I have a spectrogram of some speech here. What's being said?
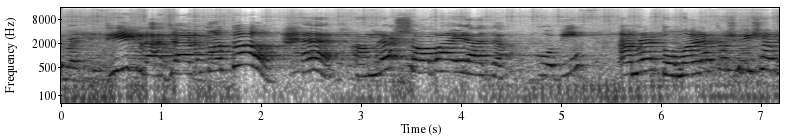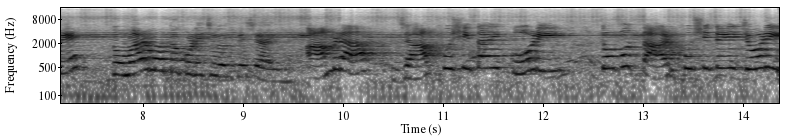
করতে পারি ঠিক রাজার মতো? হ্যাঁ আমরা সবাই রাজা। কবি আমরা তোমার একটা শৈশবে তোমার মতো করে চলতে চাই। আমরা যা খুশি তাই করি তবু তার খুশিতেই চড়ি।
